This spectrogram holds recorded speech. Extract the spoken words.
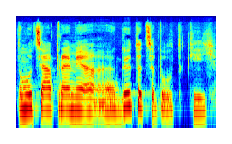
Тому ця премія е, Гете це був такий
